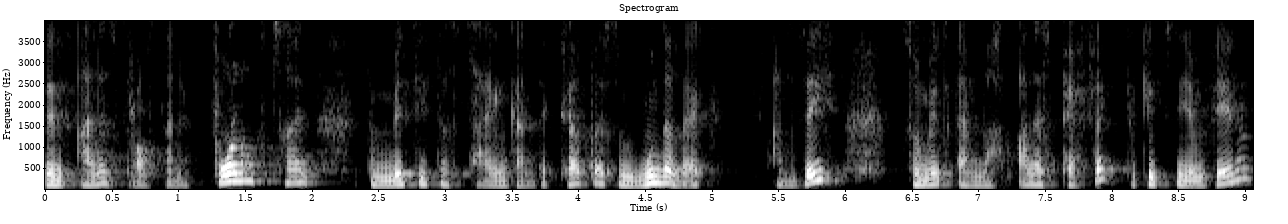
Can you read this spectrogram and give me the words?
Denn alles braucht seine Vorlaufzeit, damit sich das zeigen kann. Der Körper ist ein Wunderwerk an sich, somit er macht alles perfekt, da gibt es nie einen Fehler.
